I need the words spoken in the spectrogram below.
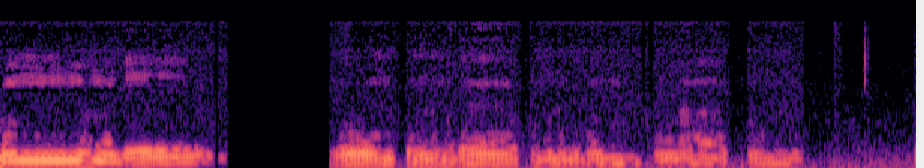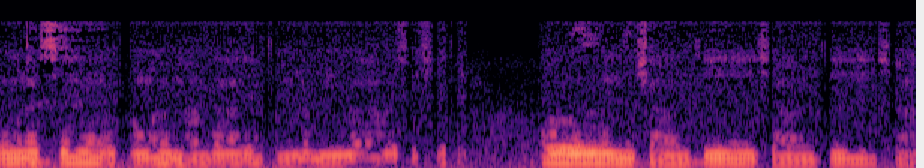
मम देव पूर्णमद पूर्णस्य पूर्णमादाय पूर्णमेवावशिष्यते। ओम शांति शांति शांति।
